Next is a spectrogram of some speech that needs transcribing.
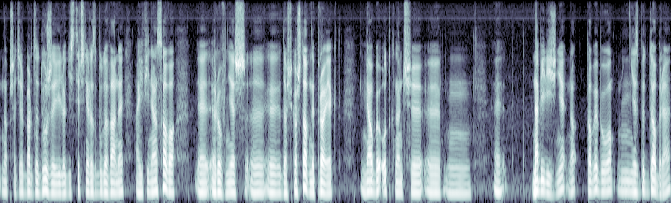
no przecież bardzo duży i logistycznie rozbudowany, a i finansowo e, również e, dość kosztowny projekt miałby utknąć na bieliźnie, no to by było niezbyt dobre.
